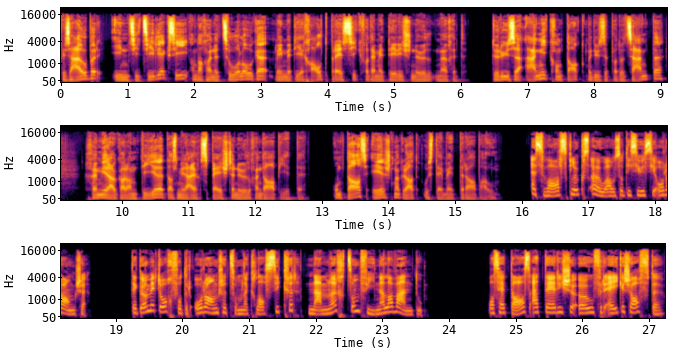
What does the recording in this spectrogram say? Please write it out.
Ich war selber in Sizilien und konnte zuschauen, wie wir die Kaltpressung von dem ätherischen Öl machen. Durch unseren engen Kontakt mit unseren Produzenten können wir auch garantieren, dass wir eigentlich das beste Öl anbieten können. Und das erst noch gerade aus Demeteranbau. Ein wahres Glücksöl, also die süße Orange. Dann gehen wir doch von der Orange zum einem Klassiker, nämlich zum feinen Lavendel. Was hat das ätherische Öl für Eigenschaften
